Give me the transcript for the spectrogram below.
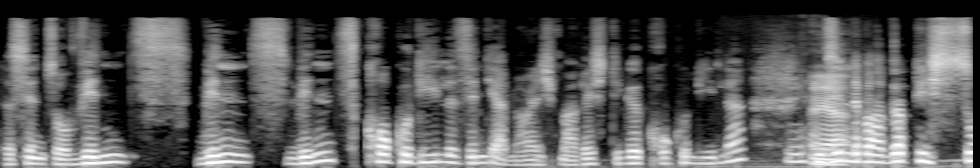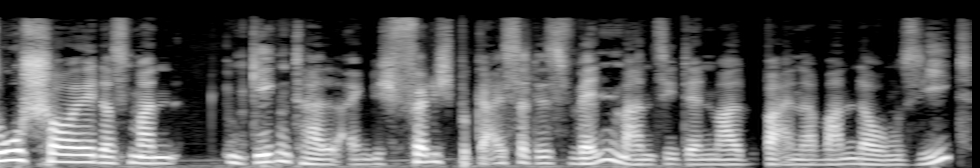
Das sind so Winz, Winz, Winz-Krokodile, sind ja noch nicht mal richtige Krokodile. Ja sind aber wirklich so scheu, dass man im Gegenteil eigentlich völlig begeistert ist, wenn man sie denn mal bei einer Wanderung sieht.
